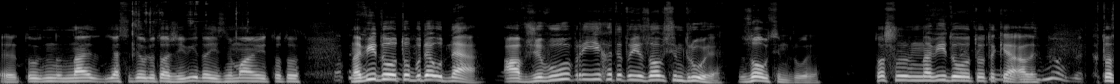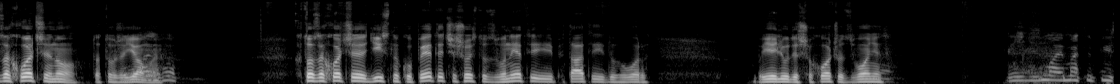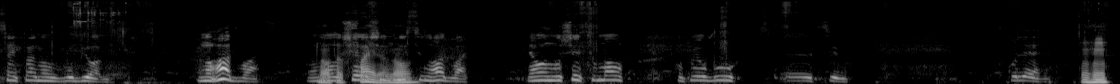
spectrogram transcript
Е, ту, на, я сидивлю теж і відео і знімаю, і то, то, на відео то буде одне, А вживу приїхати, то є зовсім друге. Зовсім друге. То, що на відео, то таке, але хто захоче, ну, то то вже його- Хто захоче дійсно купити чи щось тут дзвонити і питати і договорити. Бо є люди, що хочуть, дзвонять. Він десь має метр 50, певно, в об'ємі. Нога 20. Ну, Вона то лишила файно, 6 ну. нога 20. Я вон лошицю мав, купив був е, цим. В колеги. Угу.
